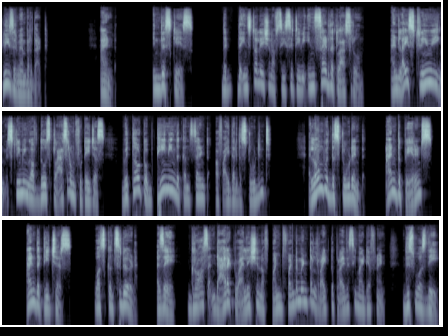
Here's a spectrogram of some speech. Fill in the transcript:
Please remember that. And in this case, the, the installation of CCTV inside the classroom and live streaming, streaming of those classroom footages without obtaining the consent of either the student along with the student and the parents and the teachers, was considered as a gross and direct violation of fundamental right to privacy, my dear friend. This was the,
